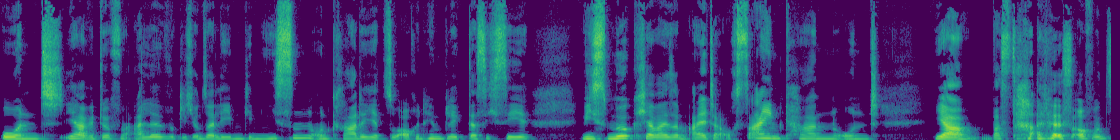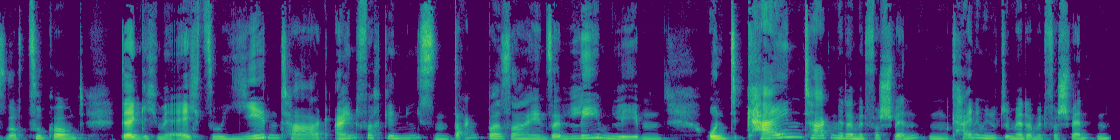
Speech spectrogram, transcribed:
Und ja, wir dürfen alle wirklich unser Leben genießen und gerade jetzt so auch im Hinblick, dass ich sehe, wie es möglicherweise im Alter auch sein kann und ja, was da alles auf uns noch zukommt, denke ich mir echt so jeden Tag einfach genießen, dankbar sein, sein Leben leben und keinen Tag mehr damit verschwenden, keine Minute mehr damit verschwenden,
